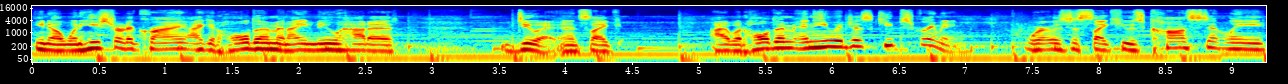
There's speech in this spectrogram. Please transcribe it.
you know, when he started crying, I could hold him and I knew how to do it. And it's like, I would hold him and he would just keep screaming where it was just like he was constantly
